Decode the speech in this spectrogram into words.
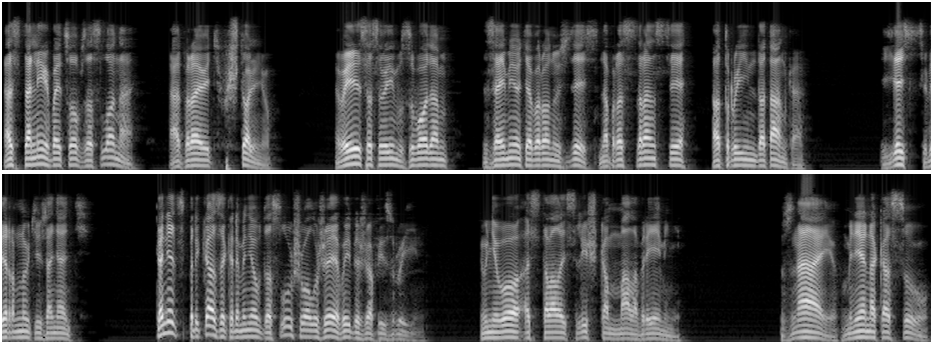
Остальных бойцов заслона отправить в штольню. Вы со своим взводом займете оборону здесь, на пространстве от руин до танка. Есть вернуть и занять. Конец приказа Кременев дослушивал, уже выбежав из руин. У него оставалось слишком мало времени. — Знаю, мне на косу,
